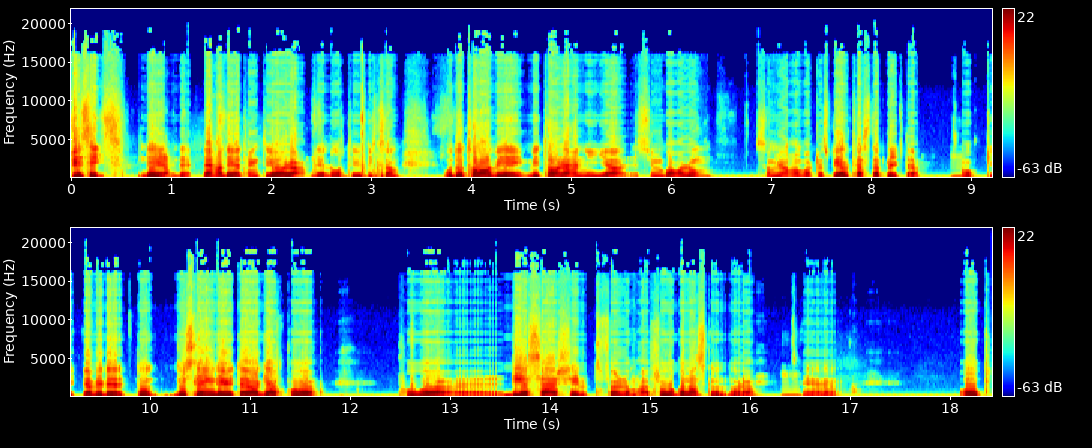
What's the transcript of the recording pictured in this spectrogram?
Precis, det, ja. det, det, hade jag tänkt att göra. Det låter ju liksom... Och då tar vi, vi tar det här nya Symbarom som jag har varit och speltestat lite. Mm. Och jag ville, då, då slängde jag ett öga på, på eh, det särskilt för de här frågornas skull. Då, då. Mm. Eh, och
